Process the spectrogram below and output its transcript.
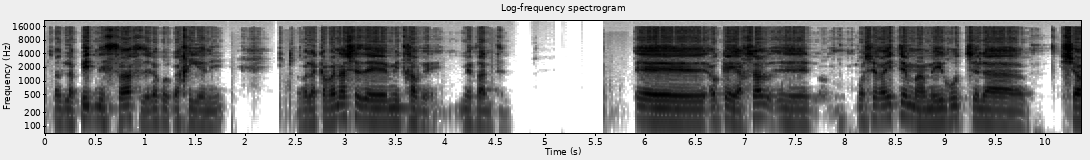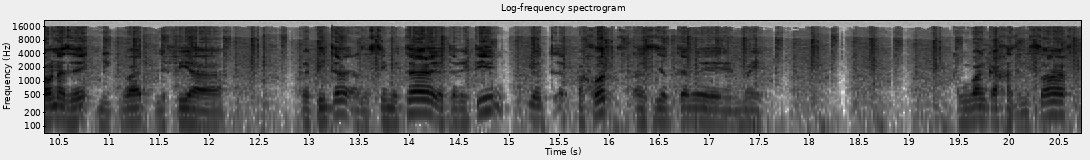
עכשיו לפיד נשרף זה לא כל כך הגיוני, אבל הכוונה שזה מתחווה, הבנתם. אה, אוקיי, עכשיו, אה, כמו שראיתם, המהירות של השעון הזה נקבעת לפי הרפיטר, אז עושים יותר, יותר איטי, יותר, פחות, אז יותר אה, מהיר. כמובן ככה זה נשרף,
